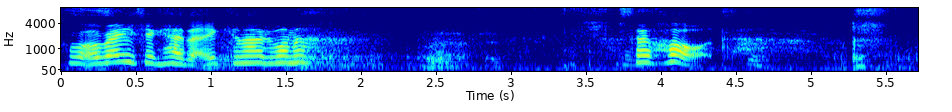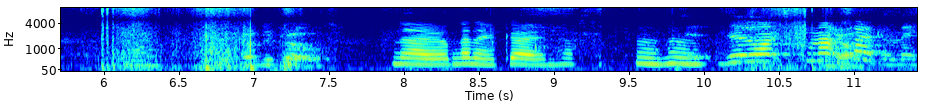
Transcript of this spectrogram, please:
I've got a raging headache and I'd want to. So hot. No, I'm going to go and have some. Do you want to come outside with me?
